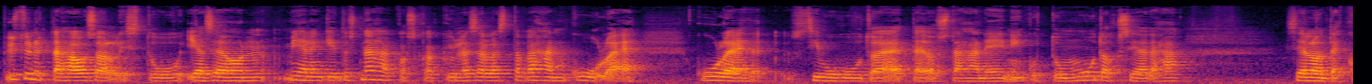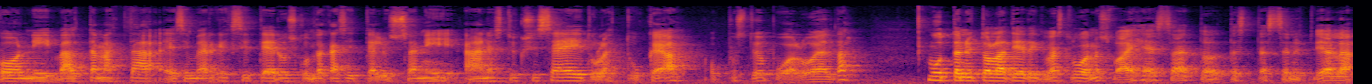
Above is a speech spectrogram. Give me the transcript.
pystynyt tähän osallistuu. Ja se on mielenkiintoista nähdä, koska kyllä sellaista vähän kuulee, kuulee sivuhuutoja, että jos tähän ei niin tule muutoksia tähän selontekoon, niin välttämättä esimerkiksi eduskuntakäsittelyssä niin äänestyksissä ei tule tukea oppositiopuolueelta. Mutta nyt ollaan tietenkin vasta luonnosvaiheessa, että toivottavasti tässä nyt vielä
